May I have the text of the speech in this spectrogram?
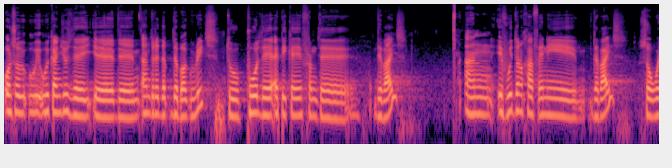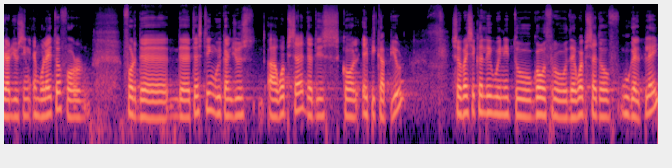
also, we, we, can use the, uh, the Android debug bridge to pull the APK from the device. And if we don't have any device, so we are using emulator for, for the, the testing, we can use a website that is called APK Pure. So basically, we need to go through the website of Google Play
